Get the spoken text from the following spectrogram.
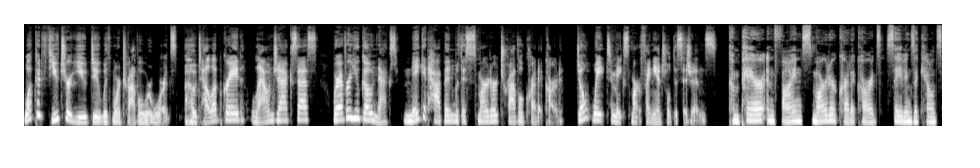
What could future you do with more travel rewards? A hotel upgrade, lounge access? Wherever you go next, make it happen with a smarter travel credit card. Don't wait to make smart financial decisions. Compare and find smarter credit cards, savings accounts,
